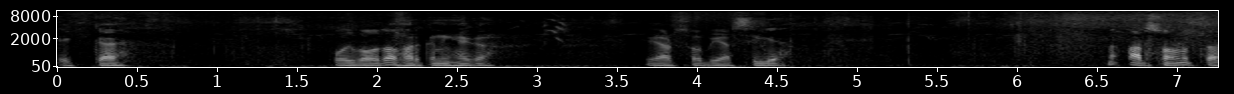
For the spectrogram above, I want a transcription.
ਇੱਕ ਹੈ। ਕੋਈ ਬਹੁਤਾ ਫ਼ਰਕ ਨਹੀਂ ਹੈਗਾ। ਇਹ 882 ਹੈ। 869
